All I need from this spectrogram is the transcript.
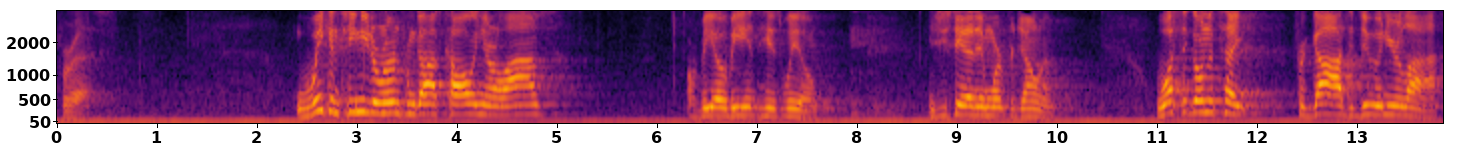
for us? We continue to run from God's calling in our lives or be obedient to His will? As you see, that didn't work for Jonah. What's it going to take for God to do in your life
